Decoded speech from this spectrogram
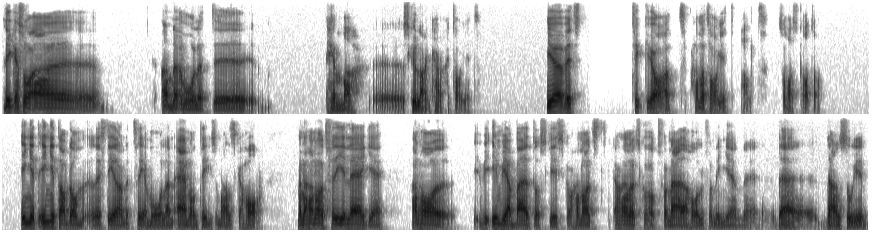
Likaså eh, andra målet eh, hemma eh, skulle han kanske tagit. I övrigt tycker jag att han har tagit allt som han ska ta. Inget, inget av de resterande tre målen är någonting som han ska ha. Men han har ett friläge, han har in via Bertos skridskor, han har ett, han har ett skott från nära håll från ingen, eh, där, där han stod i,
